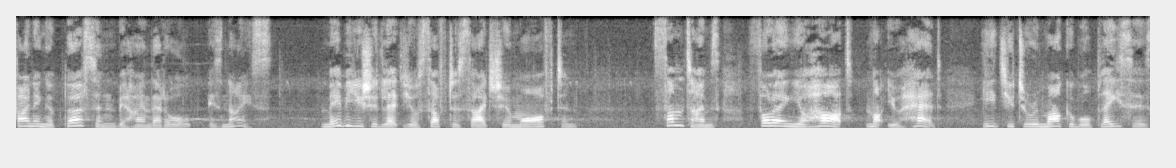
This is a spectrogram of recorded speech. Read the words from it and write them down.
Finding a person behind that all is nice. Maybe you should let your softer side show more often. Sometimes following your heart, not your head, leads you to remarkable places.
